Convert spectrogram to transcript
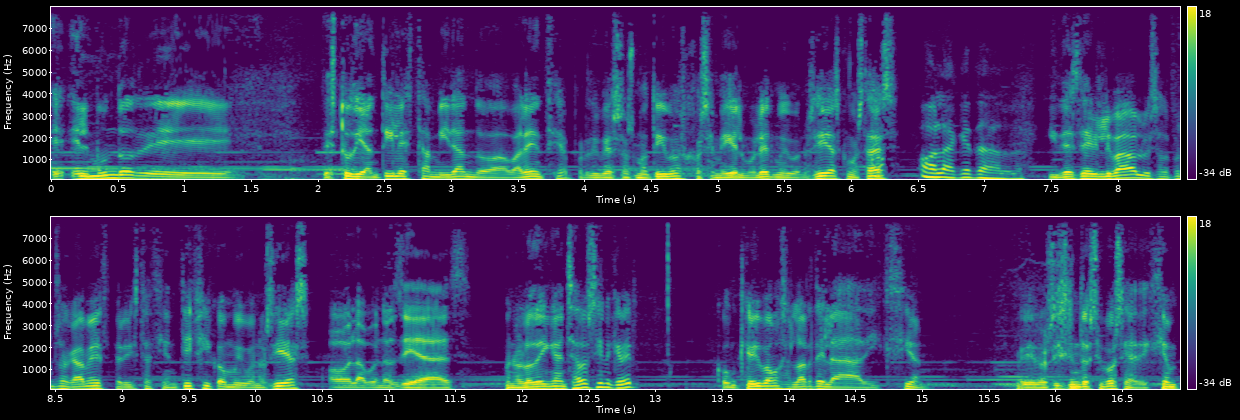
eh, el mundo de estudiantil está mirando a Valencia por diversos motivos. José Miguel Mulet, muy buenos días, ¿cómo estás? Hola, ¿qué tal? Y desde Bilbao, Luis Alfonso Gámez, periodista científico, muy buenos días. Hola, buenos días. Bueno, lo de enganchados tiene que ver con que hoy vamos a hablar de la adicción, de los distintos tipos de adicción.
